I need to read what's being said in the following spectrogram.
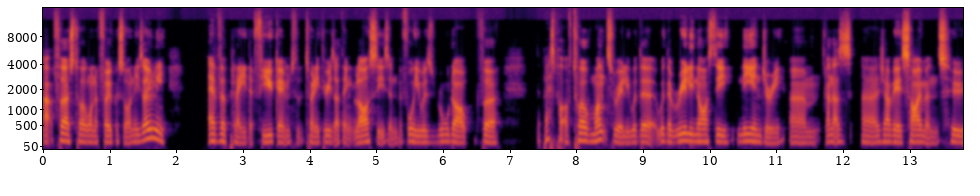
at first who I want to focus on. He's only ever played a few games for the 23s, I think, last season before he was ruled out for the best part of 12 months really with a with a really nasty knee injury. Um, and that's uh, Xavier Simons who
